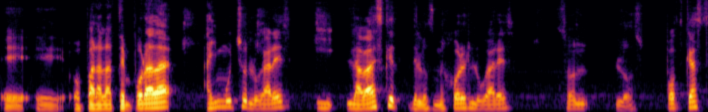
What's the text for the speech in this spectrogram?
eh, o para la temporada, hay muchos lugares y la verdad es que de los mejores lugares son los podcast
